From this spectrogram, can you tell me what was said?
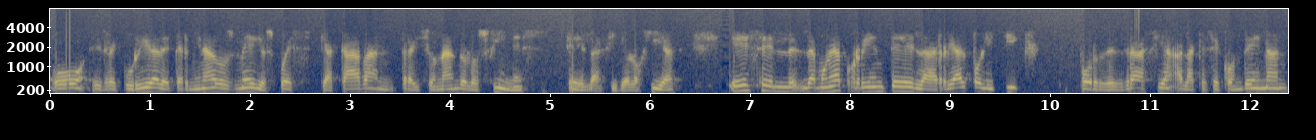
o recurrir a determinados medios, pues, que acaban traicionando los fines, eh, las ideologías, es la moneda corriente, la realpolitik, por desgracia, a la que se condenan,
